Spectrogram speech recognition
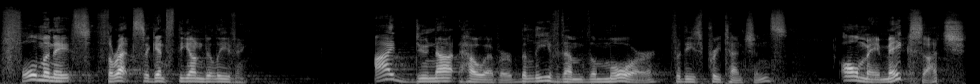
fulminates threats against the unbelieving. I do not, however, believe them the more for these pretensions. All may make such,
